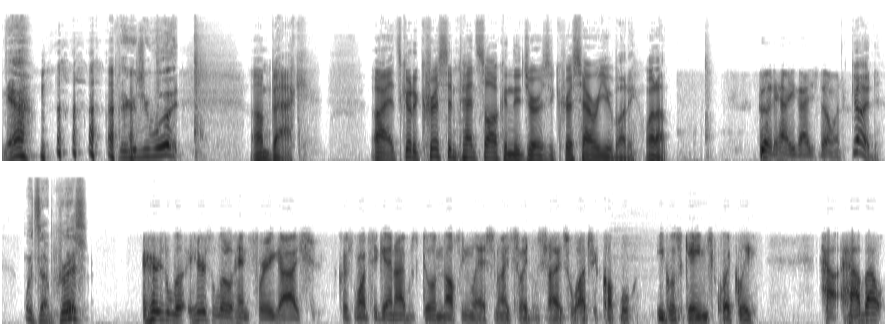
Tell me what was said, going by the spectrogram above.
Yeah. I figured you would. I'm back. All right, let's go to Chris in Pennsauken, New Jersey. Chris, how are you, buddy? What up? Good. How you guys doing? Good. What's up, Chris? Here's a li- here's a little hint for you guys. Because once again, I was doing nothing last night, so I decided to watch a couple Eagles games quickly. How how about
